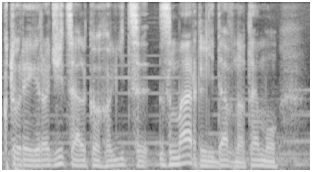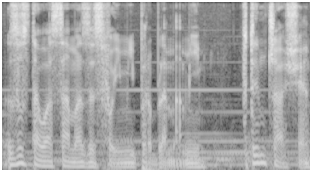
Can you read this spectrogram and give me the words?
której rodzice alkoholicy zmarli dawno temu, została sama ze swoimi problemami. W tym czasie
